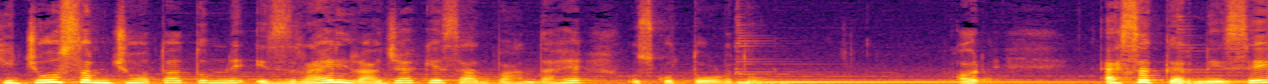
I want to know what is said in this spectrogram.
कि जो समझौता तुमने इज़राइल राजा के साथ बांधा है, उसको तोड़ दो। और ऐसा करने से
